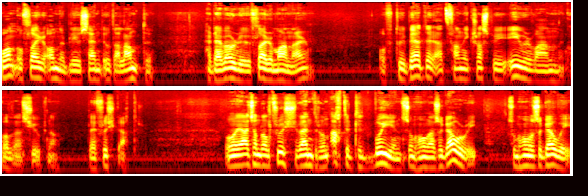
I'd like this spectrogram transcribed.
hun og flere ånder ble sendt ut av landet. Her det var det i flere måneder. Og det tog bedre at Fanny Crosby ivervann koldrasjukene. Ble frisk atter. Og alt trus venter hun atter til byen som hun var så gav i. Som hun var så gav i.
